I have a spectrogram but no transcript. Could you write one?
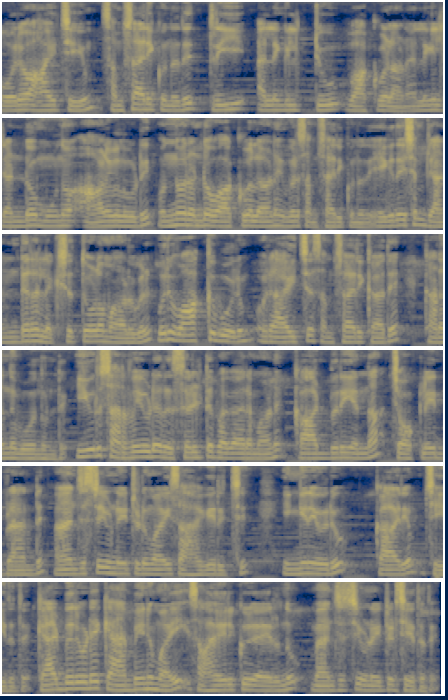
ഓരോ ആഴ്ചയും സംസാരിക്കുന്നത് ത്രീ അല്ലെങ്കിൽ ടു വാക്കുകളാണ്. അല്ലെങ്കിൽ രണ്ടോ മൂന്നോ ആളുകളോട് ഒന്നോ രണ്ടോ വാക്കുകളാണ് ഇവർ സംസാരിക്കുന്നത്. ഏകദേശം രണ്ടര ലക്ഷത്തോളം ആളുകൾ ഒരു വാക്ക് പോലും ഒരാഴ്ച സംസാരിക്കാതെ കടന്നു പോകുന്നുണ്ട്. ഈ ഒരു സർവേയുടെ റിസൾട്ട് പ്രകാരമാണ് കാഡ്ബറി എന്ന ചോക്ലേറ്റ് ബ്രാൻഡ് മാഞ്ചസ്റ്റർ യുണൈറ്റഡുമായി സഹകരിച്ച് ഇങ്ങനെയൊരു കാര്യം ചെയ്തത്. കാഡ്ബറിയുടെ ക്യാമ്പയിനുമായി സഹകരിക്കുകയായിരുന്നു മാഞ്ചസ്റ്റർ യുണൈറ്റഡ് ചെയ്തത്.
